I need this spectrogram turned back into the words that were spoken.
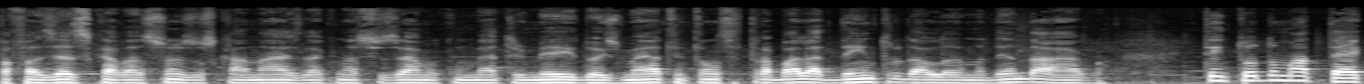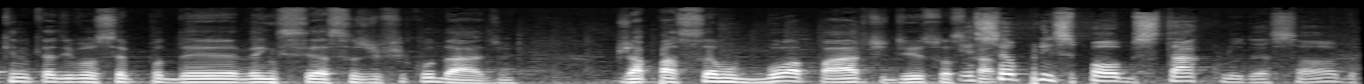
para fazer as escavações dos canais lá que nós fizemos com um metro e meio, dois metros, então você trabalha dentro da lama, dentro da água. Tem toda uma técnica de você poder vencer essas dificuldades. Já passamos boa parte disso. Esse é o principal obstáculo dessa obra?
